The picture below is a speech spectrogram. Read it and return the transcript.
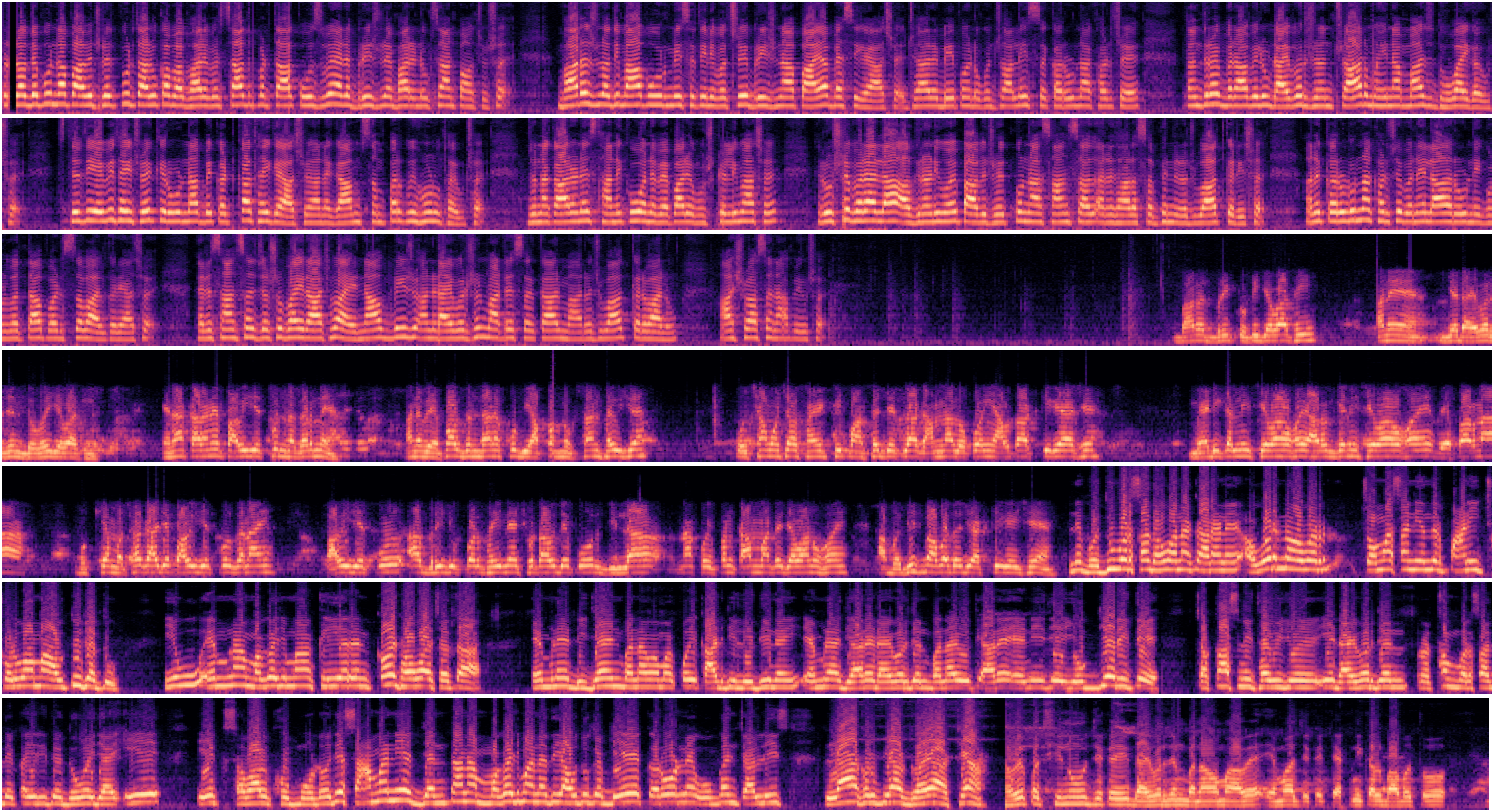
છોટાઉદેપુરના પાવીજેતપુર તાલુકામાં ભારે વરસાદ પડતા કોઝવે અને બ્રિજને ભારે નુકસાન પહોંચ્યું છે. ભારજ નદીમાં પૂરની સ્થિતિની વચ્ચે બ્રિજના પાયા બેસી ગયા છે. જ્યારે બે ઓગણચાલીસ કરોડના ખર્ચે તંત્રએ બનાવેલું ડાયવર્ઝન ચાર મહિનામાં જ ધોવાઈ ગયું છે. સ્થિતિ એવી થઈ છે કે રોડના બે કટકા થઈ ગયા છે અને ગામ સંપર્ક વિહોણું થયું છે, જેના કારણે સ્થાનિકો અને વેપારીઓ મુશ્કેલીમાં છે. રોષે ભરાયેલા અગ્રણીઓએ પાવી જેતપુરના સાંસદ અને ધારાસભ્યને રજૂઆત કરી છે. અને કરોડોના ખર્ચે બનેલા રોડની ગુણવત્તા પર સવાલ કર્યા છે. ત્યારે સાંસદ જશુભાઈ રાઠવાએ નાવ બ્રિજ અને ડાયવર્ઝન માટે સરકારમાં રજૂઆત કરવાનું આશ્વાસન આપ્યું છે. ભારત બ્રિજ તૂટી જવાથી અને જે ડાયવર્ઝન ધોવાઈ જવાથી એના કારણે પાવી જેતપુર નગરને અને વેપાર ધંધાને ખૂબ વ્યાપક નુકસાન થયું છે. ઓછામાં ઓછા સાહીઠથી પાસઠ જેટલા ગામના લોકો અહીં આવતા અટકી ગયા છે. મેડિકલની સેવાઓ હોય, આરોગ્યની સેવાઓ હોય, વેપારના મુખ્ય મથક આજે પાવી જેતપુર ગણાય. પાવી જેતપુર આ બ્રિજ ઉપર થઈને છોટાઉદેપુર જિલ્લાના કોઈ પણ કામ માટે જવાનું હોય, આ બધી જ બાબતો જે અટકી ગઈ છે. ને વધુ વરસાદ હોવાના કારણે અવરનવર ચોમાસાની અંદર પાણી છોડવામાં આવતું જ હતું. એવું એમના મગજમાં ક્લિયર એન્ડ કટ હોવા છતાં એમણે ડિઝાઇન બનાવવામાં કોઈ કાળજી લીધી નહીં. એમણે જ્યારે ડાયવર્ઝન બનાવ્યું ત્યારે એની જે યોગ્ય રીતે ચકાસણી થવી જોઈએ. એ ડાયવર્જન પ્રથમ વરસાદે કઈ રીતે ધોવાઈ જાય એ એક સવાલ ખૂબ મોટો છે. સામાન્ય જનતાના મગજમાં નથી આવતું કે બે કરોડ ને ઓગણચાલીસ લાખ રૂપિયા ગયા ક્યાં? હવે પછીનું જે કંઈ ડાયવર્જન બનાવવામાં આવે, એમાં જે કંઈ ટેકનિકલ બાબતો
